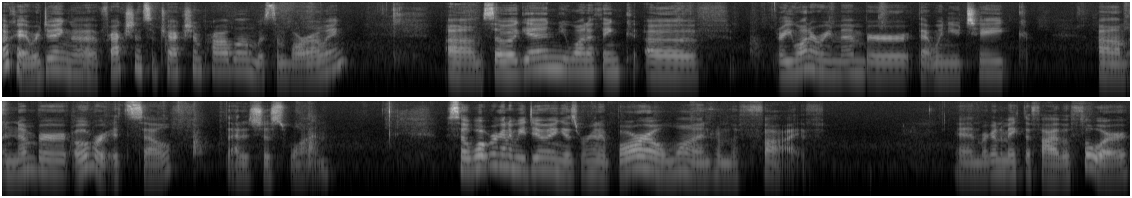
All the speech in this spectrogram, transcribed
Okay, we're doing a fraction subtraction problem with some borrowing. Um, so again, you want to think of, or you want to remember that when you take um, a number over itself, that is just 1. So what we're going to be doing is we're going to borrow 1 from the 5. And we're going to make the 5 a 4.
